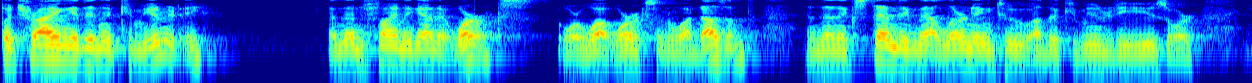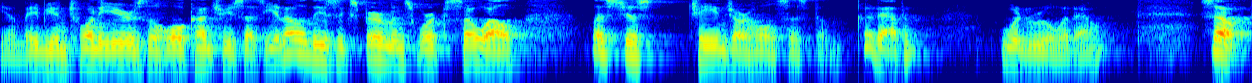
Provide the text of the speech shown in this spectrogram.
But trying it in a community and then finding out it works or what works and what doesn't, and then extending that learning to other communities or you know, maybe in 20 years the whole country says, you know, these experiments work so well, let's just change our whole system. Could happen. Wouldn't rule it out. So,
